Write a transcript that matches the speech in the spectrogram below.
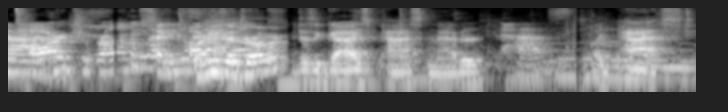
Guitar, drums, guitar. If he's a drummer? Does a guy's past matter? past. Like past,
